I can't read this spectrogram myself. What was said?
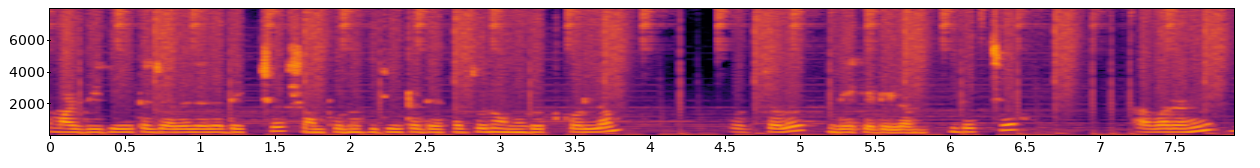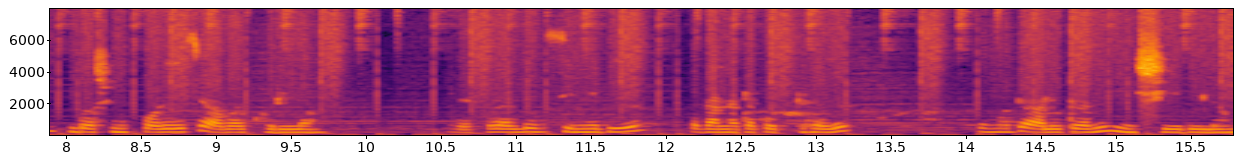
আমার ভিডিওটা যারা যারা দেখছ, সম্পূর্ণ ভিডিওটা দেখার জন্য অনুরোধ করলাম। তো চলো দেখে দিলাম, দেখছ? আবার আমি দশ মিনিট পরে এসে আবার খুললাম। দেখো, একদম সিমে দিয়ে রান্নাটা করতে হবে। এর মধ্যে আলুটা আমি মিশিয়ে দিলাম।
